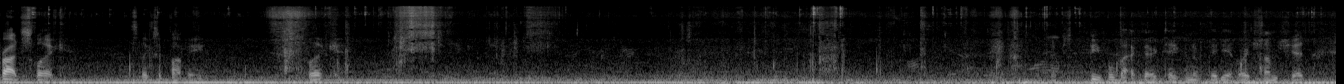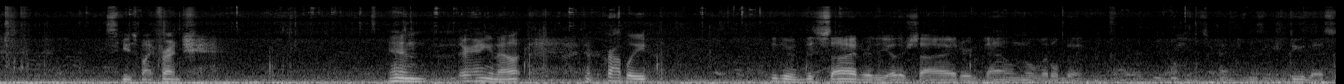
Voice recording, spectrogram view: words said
brought Slick. Slick's a puppy. Slick. People back there taking a video or some shit. Excuse my French. And they're hanging out. They're probably either this side or the other side or down a little bit. Or, you know, it's kind of easy to do this.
